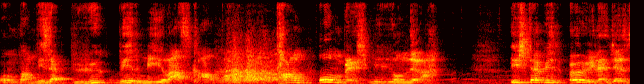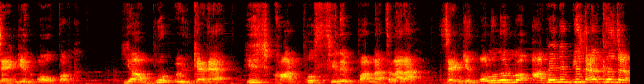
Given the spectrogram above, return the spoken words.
Ondan bize büyük bir miras kaldı. Tam 15 milyon lira. İşte biz öylece zengin olduk. Ya bu ülkede hiç karpuz silip parlatılarak zengin olunur mu? A benim güzel kızım.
